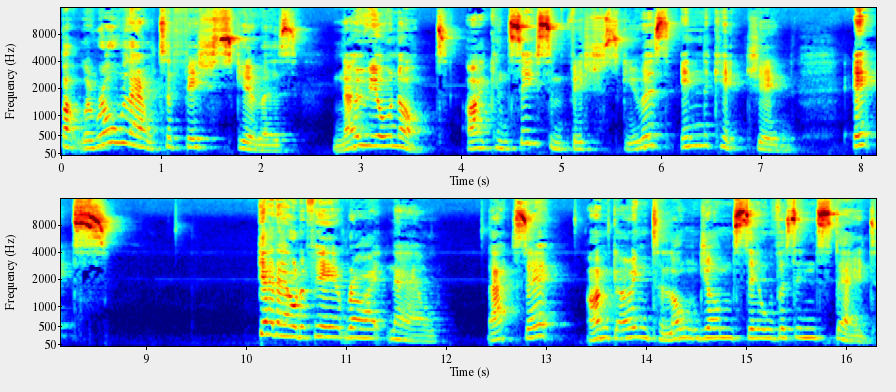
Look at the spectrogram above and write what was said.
but we're all out of fish skewers. No, you're not. I can see some fish skewers in the kitchen. It's... Get out of here right now. That's it. I'm going to Long John Silver's instead.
